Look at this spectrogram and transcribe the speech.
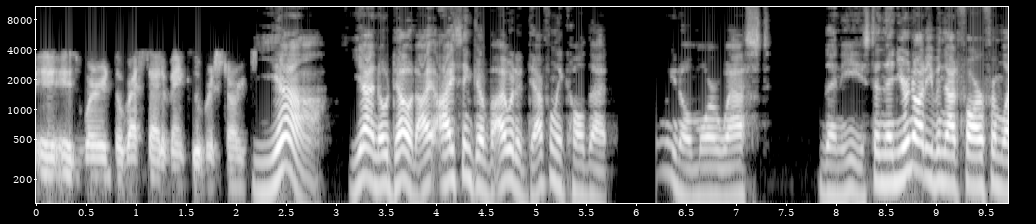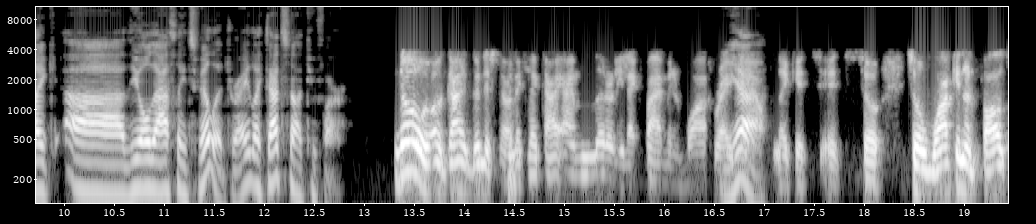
is, where the west side of Vancouver starts. Yeah, yeah, no doubt. I I think of. I would have definitely called that. You know, more west than east, and then you're not even that far from like uh the old athletes village, right? Like that's not too far. No, oh God, goodness no! Like like I, I'm literally like five minute walk right Yeah. now. Like it's it's so so walking on False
